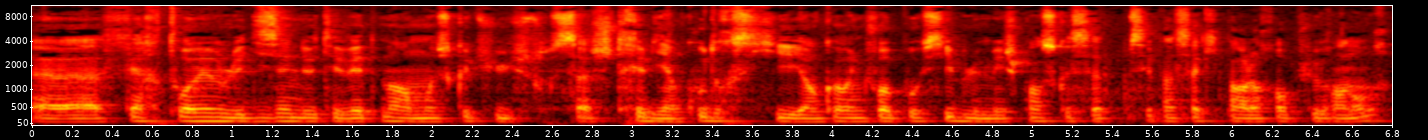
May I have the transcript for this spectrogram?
euh, faire toi-même le design de tes vêtements, à moins que tu saches très bien coudre, ce qui est encore une fois possible, mais je pense que ce n'est pas ça qui parlera au plus grand nombre.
